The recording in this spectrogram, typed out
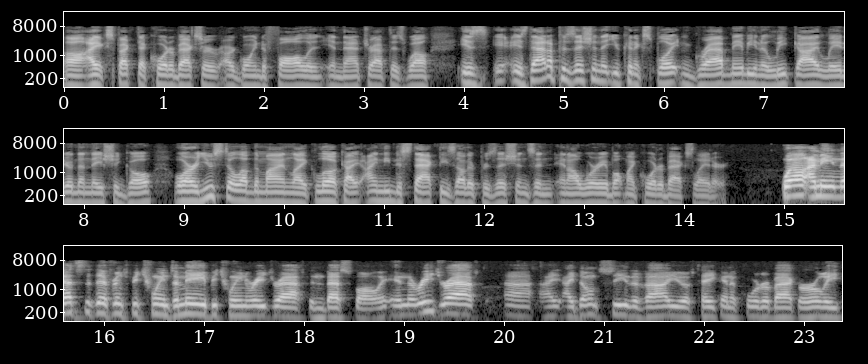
Uh, I expect that quarterbacks are, are going to fall in, in that draft as well. Is is that a position that you can exploit and grab maybe an elite guy later than they should go, or are you still of the mind like, look, I, I need to stack these other positions and, and I'll worry about my quarterbacks later? Well, I mean, that's the difference between, to me, between redraft and best ball. In the redraft, uh, I, I, don't see the value of taking a quarterback early.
